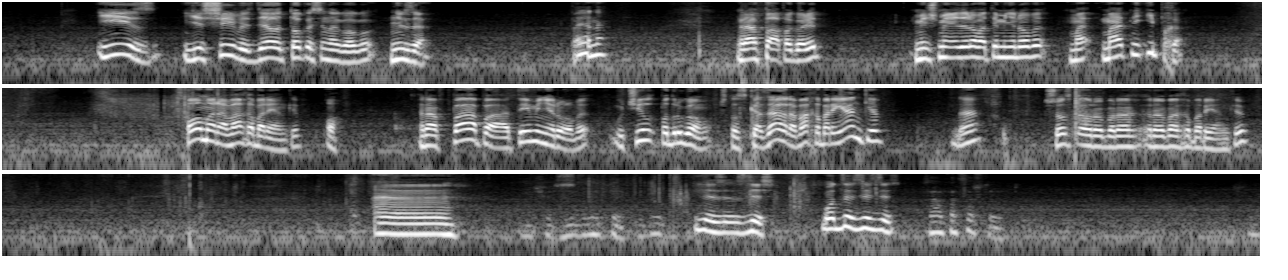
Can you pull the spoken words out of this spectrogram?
Из ешивы сделать только синагогу нельзя. Понятно? Рав Папа говорит, Мишмейдерова от имени Ровы, Матни Ипха. Ома Раваха Барянкев. О, Рав Папа от имени Ровы учил по-другому, что сказал Раваха Барьянкев, да? Что сказал Раваха Барьянкев? Э, Здесь, здесь. Вот здесь, здесь, здесь. В самом конце, что ли?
